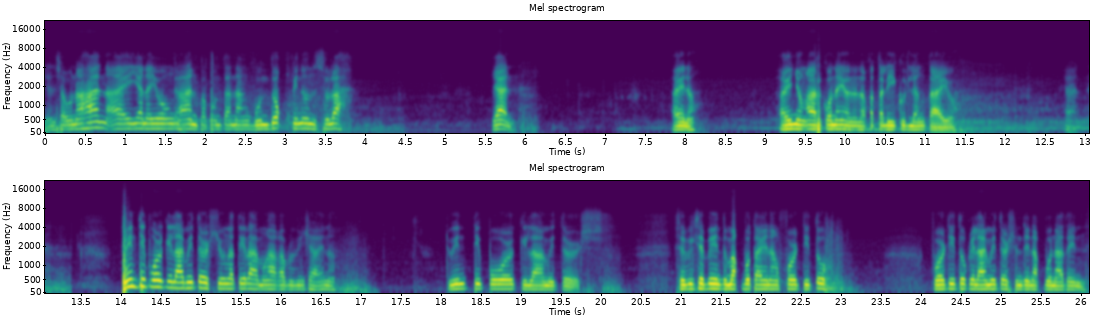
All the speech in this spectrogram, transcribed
Yan sa unahan ay yan na yung daan papunta ng Bundok Peninsula. Yan. Ayun oh. Ayun yung arko na yun, na nakatalikod lang tayo. Yan. 24 kilometers yung natira mga kaprobinsya. Ano? 24 kilometers. So, ibig sabihin, tumakbo tayo ng 42. 42 kilometers yung tinakbo natin.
